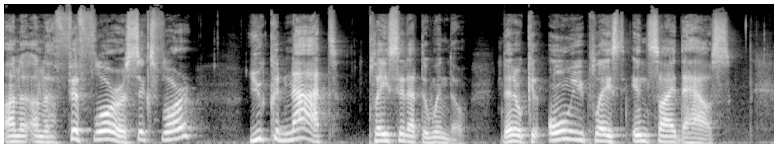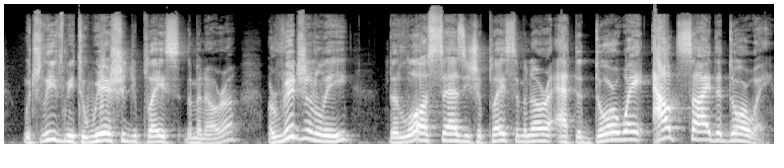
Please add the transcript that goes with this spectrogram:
on a, on the fifth floor or sixth floor, you could not place it at the window. Then it could only be placed inside the house. Which leads me to where should you place the menorah? Originally, the law says you should place the menorah at the doorway, outside the doorway.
